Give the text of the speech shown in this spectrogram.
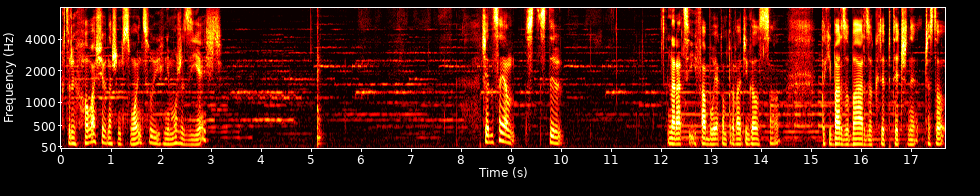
który chowa się w naszym słońcu i ich nie może zjeść? Czy ja doceniam styl narracji i fabuły, jaką prowadzi Ghost Taki bardzo, bardzo kryptyczny. Często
